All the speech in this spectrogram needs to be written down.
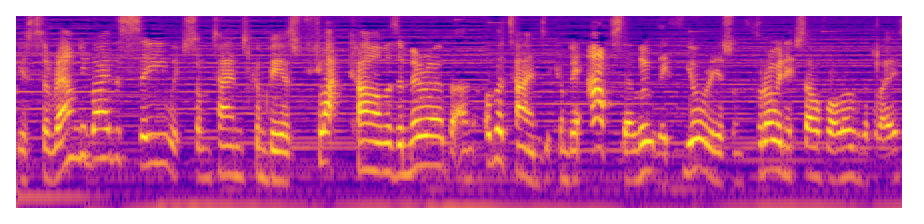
You're surrounded by the sea, which sometimes can be as flat calm as a mirror, but at other times it can be absolutely furious and throwing itself all over the place.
